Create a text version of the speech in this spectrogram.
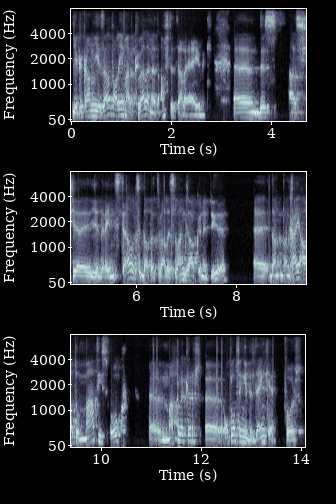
je kan jezelf alleen maar kwellen met af te tellen eigenlijk. dus als je je erin stelt dat het wel eens lang zou kunnen duren, dan, dan ga je automatisch ook uh, makkelijker uh, oplossingen bedenken voor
